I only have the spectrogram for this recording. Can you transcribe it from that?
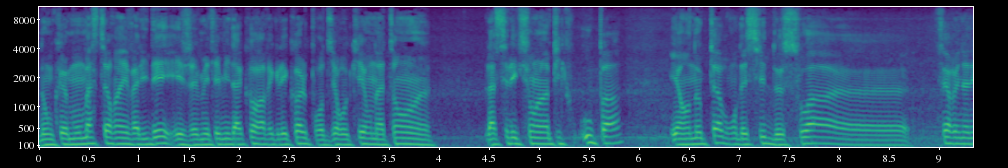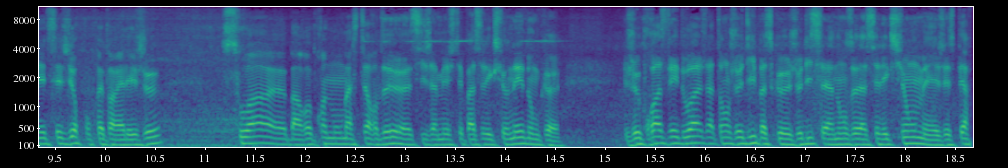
Donc euh, mon master 1 est validé et je m'étais mis d'accord avec l'école pour dire ok on attend euh, la sélection olympique ou pas. Et en octobre on décide de soit faire une année de césure pour préparer les Jeux, soit bah, reprendre mon master 2 si jamais je n'étais pas sélectionné. Donc je croise les doigts, j'attends jeudi parce que jeudi c'est l'annonce de la sélection, mais j'espère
